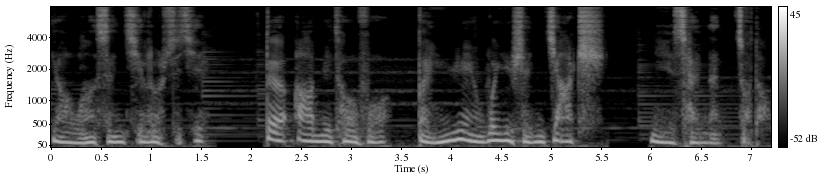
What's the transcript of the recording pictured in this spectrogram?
要往生极乐世界，得阿弥陀佛本愿威神加持，你才能做到。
